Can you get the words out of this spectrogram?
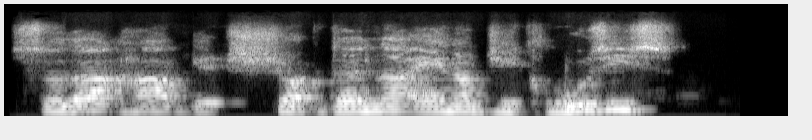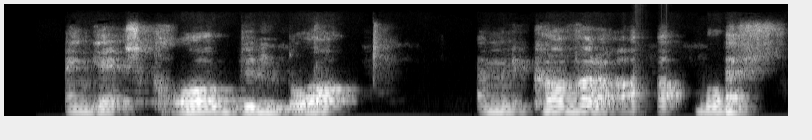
So that heart gets shut down, that energy closes and gets clogged and blocked. And we cover it up with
